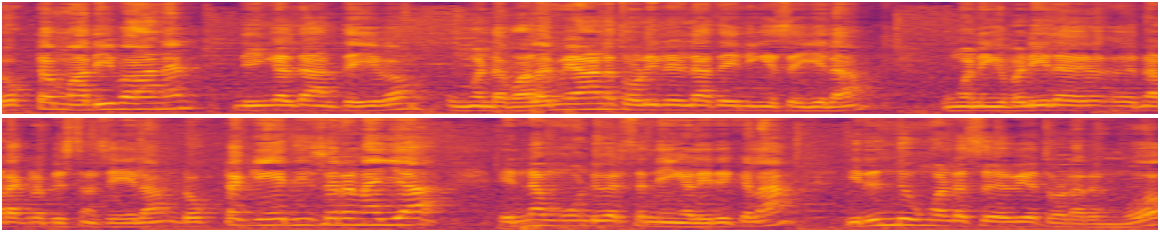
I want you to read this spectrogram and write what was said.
டாக்டர் மதிவாணன் நீங்கள் தான் தெய்வம். உங்களோட வளமையான தொழில் எல்லாத்தையும் நீங்கள் செய்யலாம். உங்கள் நீங்கள் வெளியில் நடக்கிற பிஸ்னஸ் செய்யலாம். டாக்டர் கேதீஸ்வரன் ஐயா என்ன மூன்று வருஷம் நீங்கள் இருக்கலாம். இருந்து உங்களோட சேவையை தொடருங்கோ.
